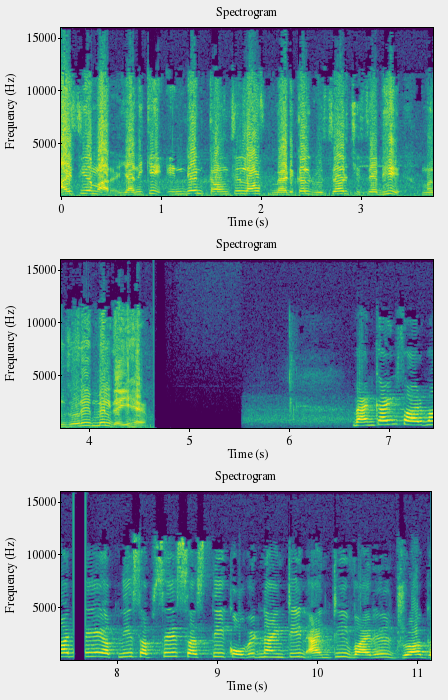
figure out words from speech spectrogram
आईसीएमआर, यानी कि Indian Council of Medical Research से भी मंजूरी मिल गई है। मैनकाइंड फार्मा ने अपनी सबसे सस्ती कोविड 19 एंटीवायरल ड्रग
